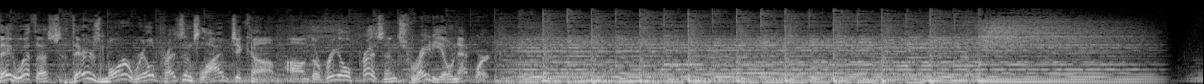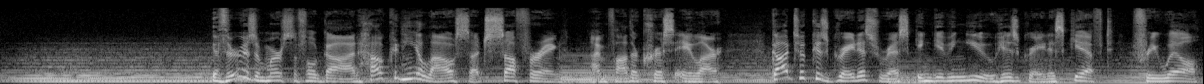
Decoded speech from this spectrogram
Stay with us. There's more Real Presence Live to come on the Real Presence Radio Network. If there is a merciful God, how can he allow such suffering? I'm Father Chris Alar. God took his greatest risk in giving you his greatest gift, free will.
